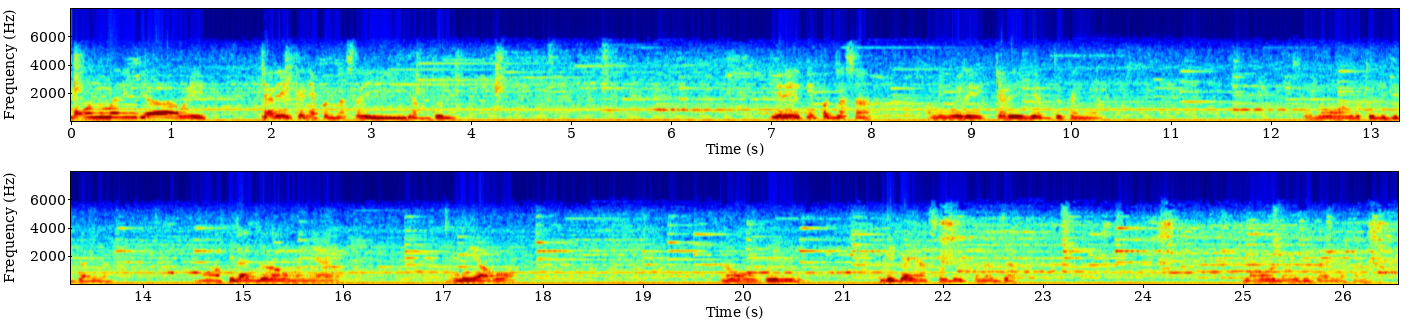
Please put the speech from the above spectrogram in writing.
bangon naman hindi away karil kanya paglasay Abdul. Iril kanya paglasa. Amin wiri karili Abdul kanya. So, lawakon ko to di ligaya. Mga piladlo ra ko man yan. Umuwi ako. Lawakon ko ligaya. So, pa na dyan. Mahulong ligaya kayo.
